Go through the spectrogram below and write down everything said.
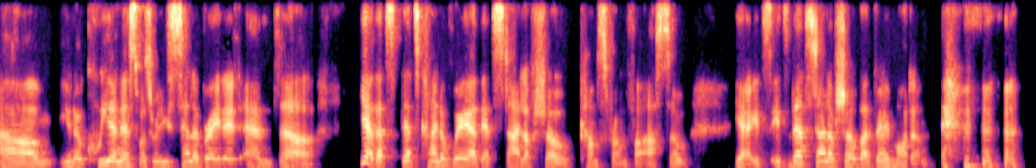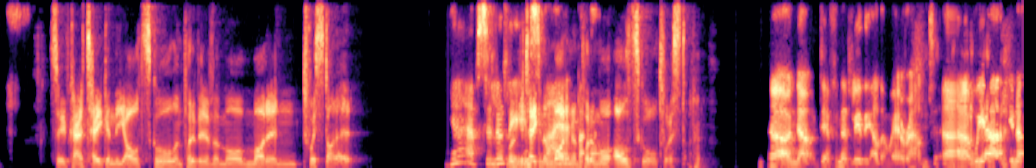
Um, you know, queerness was really celebrated. And, uh, yeah, that's that's kind of where that style of show comes from for us. So yeah, it's it's that style of show, but very modern. so you've kind of taken the old school and put a bit of a more modern twist on it. Yeah, absolutely. you've taken the modern and put a more old school twist on it. No, no, definitely the other way around. Uh, we are, you know,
